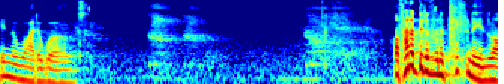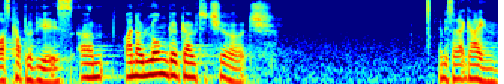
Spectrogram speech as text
in the wider world. I've had a bit of an epiphany in the last couple of years. Um, I no longer go to church. Let me say that again.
